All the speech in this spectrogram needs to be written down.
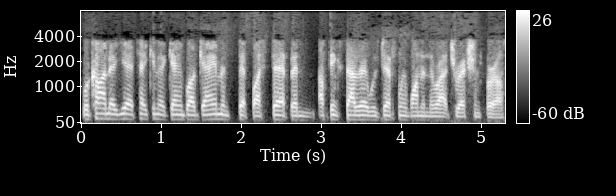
we're kind of yeah taking it game by game and step by step, and I think Saturday was definitely one in the right direction for us.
